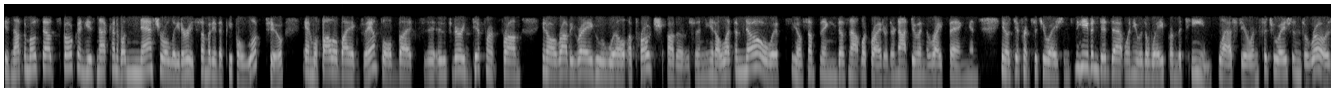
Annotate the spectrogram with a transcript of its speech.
He's not the most outspoken. He's not kind of a natural leader. He's somebody that people look to and will follow by example, but it's very different from you know, a Robbie Ray who will approach others and, you know, let them know if, you know, something does not look right or they're not doing the right thing and, you know, different situations. And he even did that when he was away from the team last year. When situations arose,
